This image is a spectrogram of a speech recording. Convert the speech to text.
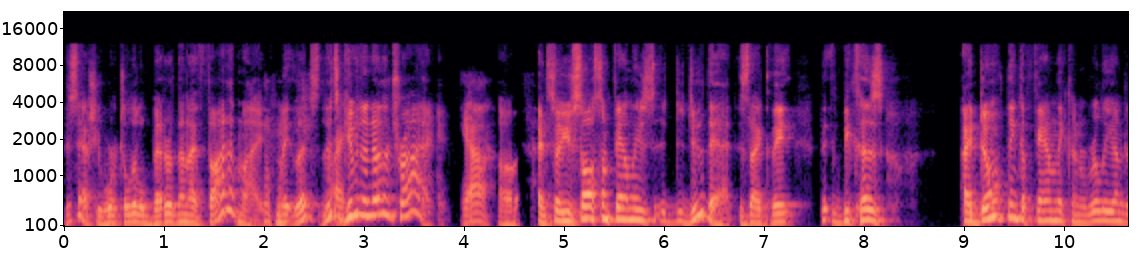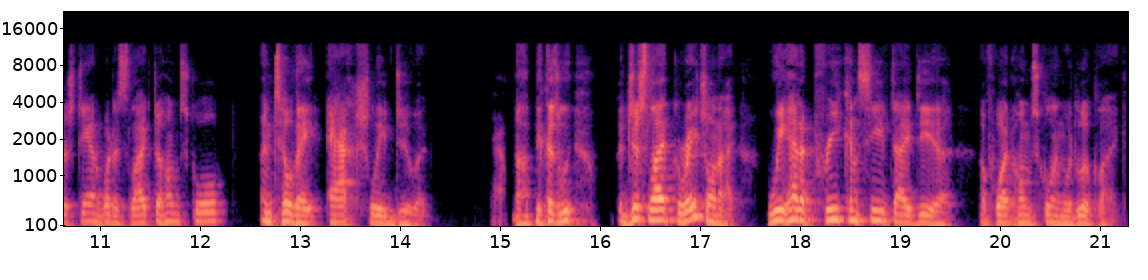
this actually worked a little better than I thought it might. let's let's right. give it another try. Yeah. Uh, and so you saw some families do that. It's like they because I don't think a family can really understand what it's like to homeschool until they actually do it. Yeah. Uh, because we, just like Rachel and I, we had a preconceived idea of what homeschooling would look like,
